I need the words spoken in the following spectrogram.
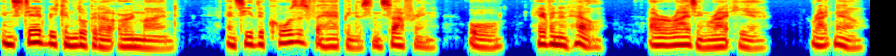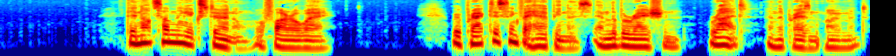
Instead, we can look at our own mind and see the causes for happiness and suffering, or heaven and hell, are arising right here, right now. They're not something external or far away. We're practicing for happiness and liberation right in the present moment.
